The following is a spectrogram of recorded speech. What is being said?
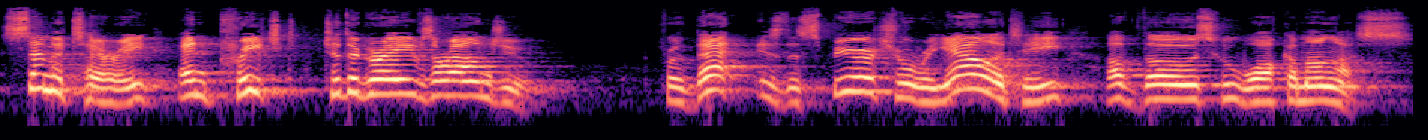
cemetery and preached to the graves around you. For that is the spiritual reality of those who walk among us.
